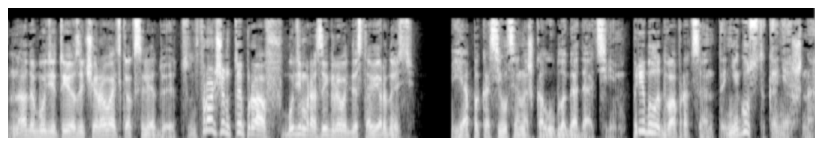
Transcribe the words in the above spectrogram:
«Надо будет ее зачаровать как следует. Впрочем, ты прав, будем разыгрывать достоверность». Я покосился на шкалу благодати. Прибыло два процента. Не густо, конечно.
